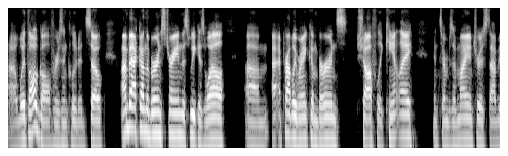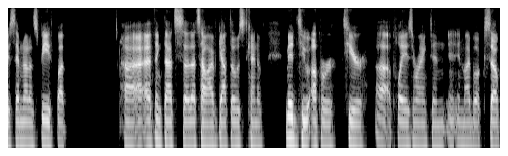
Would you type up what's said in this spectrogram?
uh, with all golfers included. So I'm back on the Burns train this week as well. Um, I, I, probably rank him Burns, Schauffele, Cantlay in terms of my interest. Obviously, I'm not on Spieth, but uh, I, I, think that's uh, that's how I've got those kind of mid to upper tier uh, plays ranked in, in, in my book. So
